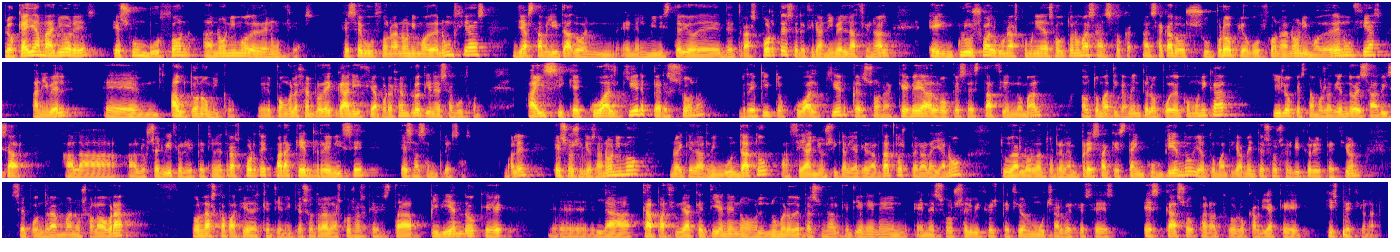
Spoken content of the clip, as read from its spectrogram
Lo que hay a mayores es un buzón anónimo de denuncias. Ese buzón anónimo de denuncias ya está habilitado en, el Ministerio de, Transportes, es decir, a nivel nacional, e incluso algunas comunidades autónomas han, sacado su propio buzón anónimo de denuncias a nivel eh, autonómico. Eh, pongo el ejemplo de Galicia, por ejemplo, tiene ese buzón ahí sí que cualquier persona, repito, cualquier persona que vea algo que se está haciendo mal, automáticamente lo puede comunicar y lo que estamos haciendo es avisar a, los servicios de inspección de transporte para que revise esas empresas. ¿Vale? Eso sí que es anónimo, no hay que dar ningún dato. Hace años sí que había que dar datos, pero ahora ya no. Tú das los datos de la empresa que está incumpliendo y automáticamente esos servicios de inspección se pondrán manos a la obra con las capacidades que tienen, que es otra de las cosas que se está pidiendo que eh, la capacidad que tienen o el número de personal que tienen en, esos servicios de inspección muchas veces es escaso para todo lo que habría que, inspeccionar.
